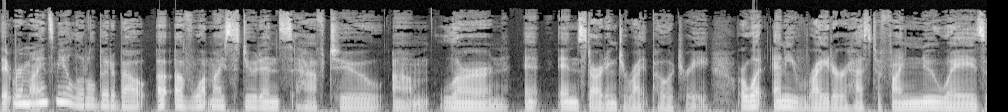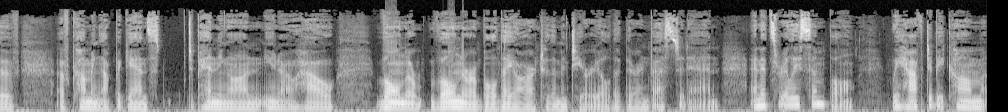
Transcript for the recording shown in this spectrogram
It reminds me a little bit about uh, of what my students have to um, learn in, in, starting to write poetry, or what any writer has to find new ways of of coming up against depending on, you know, how vulner- vulnerable they are to the material that they're invested in. And it's really simple. We have to become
